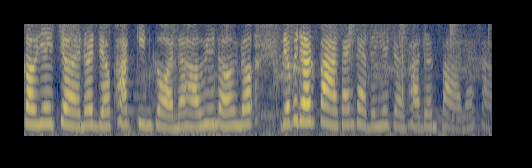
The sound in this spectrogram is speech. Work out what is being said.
เกาเยายเจยเนาะเดี๋ยวพักกินก่อนนะคะพี่น้องเนาะเดี๋ยวไปเดินป่ากันค่ะเดี๋ยวเยายเจยพาเดินป่านะคะ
